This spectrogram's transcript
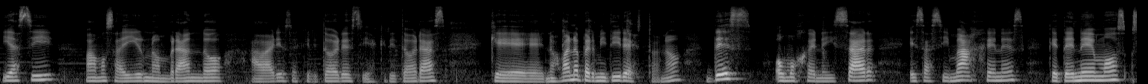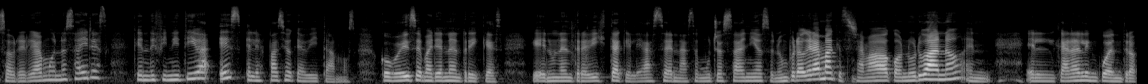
Y así vamos a ir nombrando a varios escritores y escritoras que nos van a permitir esto, ¿no? Deshomogeneizar esas imágenes que tenemos sobre el Gran Buenos Aires, que en definitiva es el espacio que habitamos. Como dice Mariana Enríquez, que en una entrevista que le hacen hace muchos años en un programa que se llamaba Con Urbano, en el canal Encuentro,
